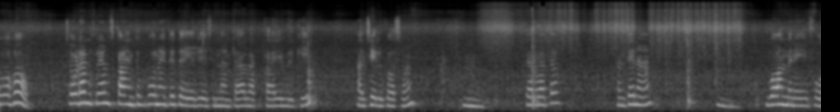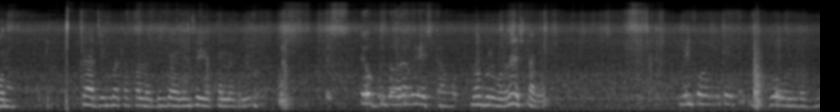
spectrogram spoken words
ఓహో. చూడండి ఫ్రెండ్స్ కాయంతం ఫోన్ అయితే తయారు చేసిందంట లక్క ఈవిడికి వాళ్ళ చెల్లి కోసం. తర్వాత అంతేనా. బాగుంది నీ ఫోను. ఛార్జింగ్ పెట్టక్కర్లేదు బ్యాలెన్స్ వేయక్కర్లేదు డబ్బులు కూడా వేస్ట్ అవ్వు. డబ్బులు కూడా వేస్ట్ అవ్వవు మీ ఫోన్కి డబ్బు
